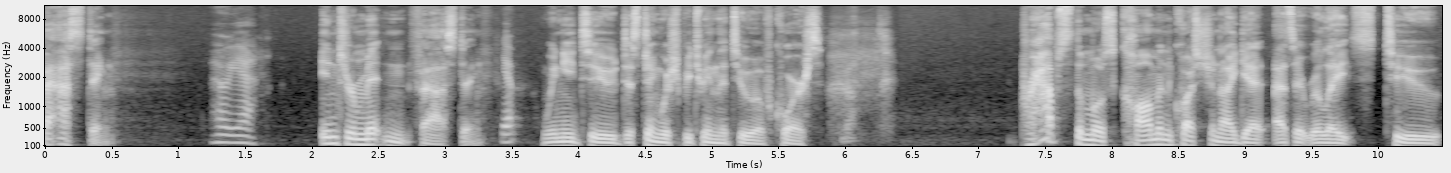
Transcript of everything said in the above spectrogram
fasting. Oh, yeah. Intermittent fasting. Yep. We need to distinguish between the two, of course. Perhaps the most common question I get as it relates to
